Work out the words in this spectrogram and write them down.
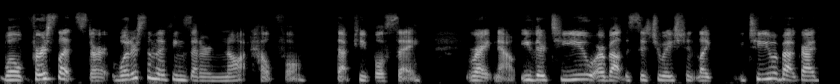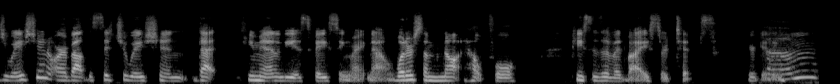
Well, first, let's start. What are some of the things that are not helpful that people say right now, either to you or about the situation? Like to you about graduation or about the situation that humanity is facing right now? What are some not helpful pieces of advice or tips you're getting? Um,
